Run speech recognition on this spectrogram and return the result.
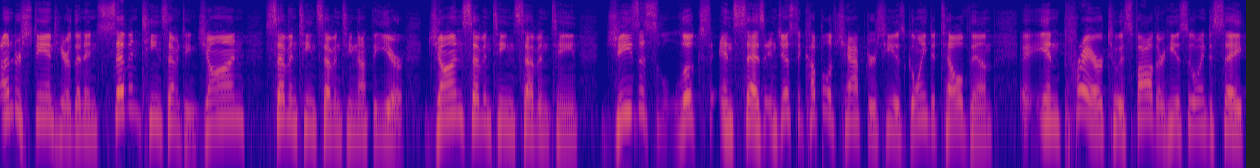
Understand here that in 1717, John 17, 17, not the year, John 17, 17, Jesus looks and says, in just a couple of chapters, he is going to tell them in prayer to his Father, he is going to say,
